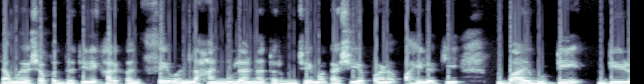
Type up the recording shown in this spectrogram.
त्यामुळे अशा पद्धतीने खारकांचं सेवन लहान मुलांना तर म्हणजे मगाशी आपण पाहिलं की बाळगुटी दीड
